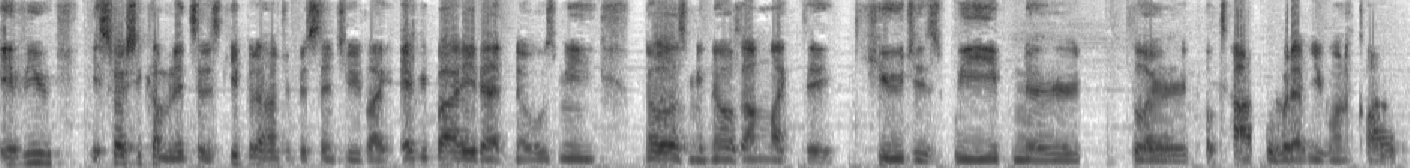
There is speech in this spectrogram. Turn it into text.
If you, especially coming into this, keep it hundred percent. You like everybody that knows me knows me knows I'm like the hugest weeb nerd, flirt, otaku, whatever you want to call it,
